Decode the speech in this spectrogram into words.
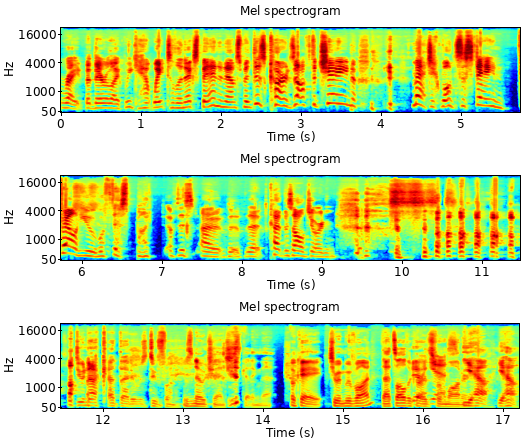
Right, but they were like, we can't wait till the next band announcement. This card's off the chain. Magic won't sustain value of this, but of this. Uh, the, the cut this all, Jordan. Do not cut that; it was too funny. there's no chance she's getting that okay should we move on that's all the Yeah. cards for Yes. modern yeah, yeah.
